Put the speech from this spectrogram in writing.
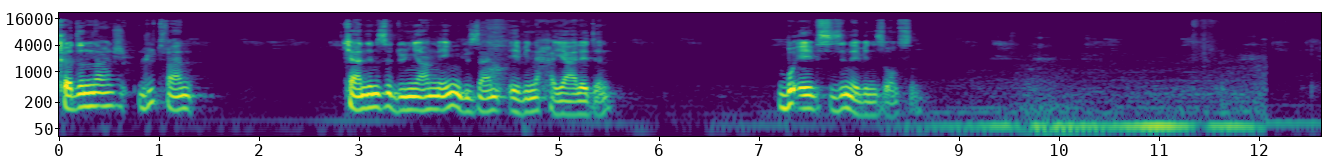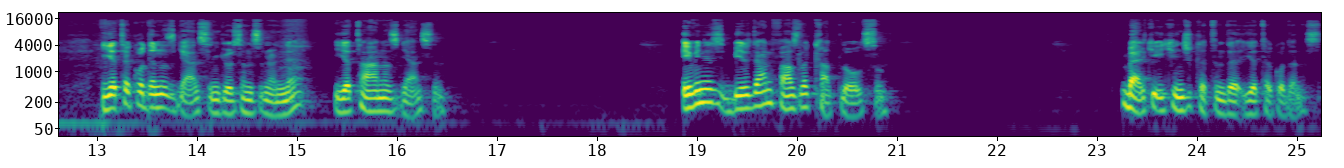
Kadınlar lütfen kendinize dünyanın en güzel evini hayal edin. Bu ev sizin eviniz olsun. Yatak odanız gelsin gözünüzün önüne, yatağınız gelsin. Eviniz birden fazla katlı olsun. Belki ikinci katında yatak odanız.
